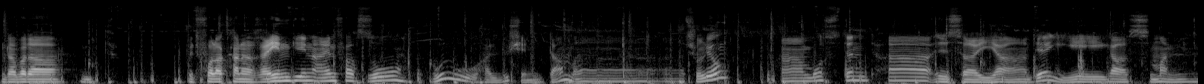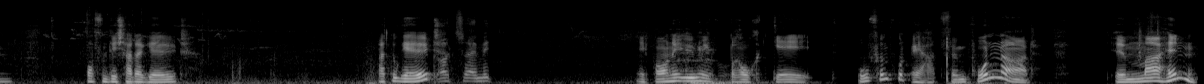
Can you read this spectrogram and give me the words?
Und da wir da mit, voller Kanne reingehen, einfach so. Uh, Hallöchen, Dame. Entschuldigung. Ah, muss denn da ist er ja, der Jägersmann. Hoffentlich hat er Geld. Hast du Geld? Ich brauche nicht üben, ich brauche Geld. Oh, 500. Er hat 500. Immerhin.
